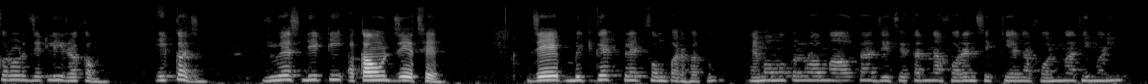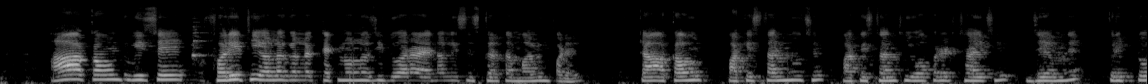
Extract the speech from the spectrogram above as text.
કરોડ જેટલી રકમ એક જ યુએસડીટી અકાઉન્ટ જે છે, જે બિટગેટ પ્લેટફોર્મ પર હતું. એમાં મોકલવામાં આવતા જે ચેતનના ફોરેન્સિકથી એના ફોનમાંથી મળ્યું. આ અકાઉન્ટ વિશે ફરીથી અલગ અલગ ટેકનોલોજી દ્વારા એનાલિસિસ કરતાં માલુમ પડેલ કે આ અકાઉન્ટ પાકિસ્તાનનું છે. પાકિસ્તાનથી ઓપરેટ થાય છે, જે અમને ક્રિપ્ટો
